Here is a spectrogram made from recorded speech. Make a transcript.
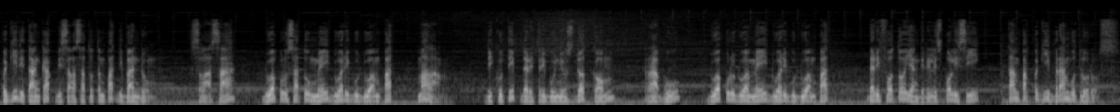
Pegi ditangkap di salah satu tempat di Bandung. Selasa, 21 Mei 2024, malam. Dikutip dari tribunnews.com, Rabu, 22 Mei 2024, dari foto yang dirilis polisi, tampak Pegi berambut lurus.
